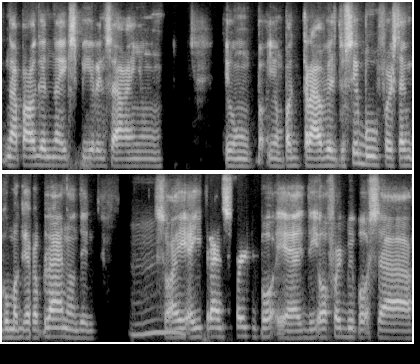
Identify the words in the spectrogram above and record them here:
napakaganda experience sa akin yung yung yung pag-travel to Cebu, first time ko mag-eroplano then Mm. So I, I transferred po, yeah, they offered me po sa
